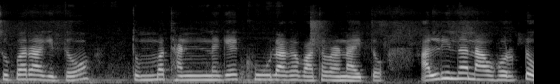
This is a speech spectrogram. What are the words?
ಸೂಪರ್ ಆಗಿತ್ತು. ತುಂಬ ತಣ್ಣಗೆ ಕೂಲಾಗ ವಾತಾವರಣ ಆಯಿತು ಅಲ್ಲಿಂದ ನಾವು ಹೊರಟು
